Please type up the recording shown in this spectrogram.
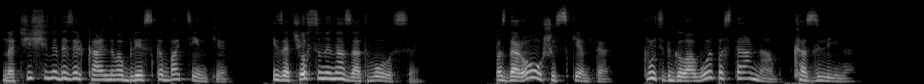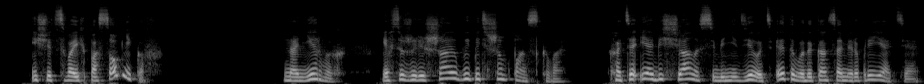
начищенные до зеркального блеска ботинки и зачесанные назад волосы. Поздоровавшись с кем-то, крутит головой по сторонам, козлина. Ищет своих пособников? На нервах я все же решаю выпить шампанского, хотя и обещала себе не делать этого до конца мероприятия.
